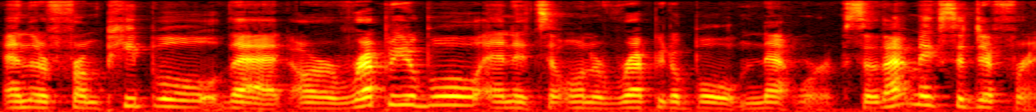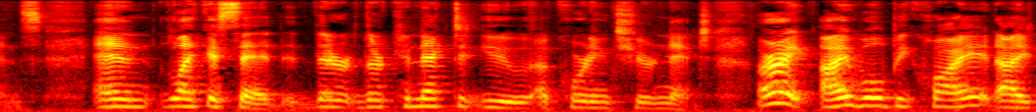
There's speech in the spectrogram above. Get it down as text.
and they're from people that are reputable, and it's on a reputable network. So that makes a difference. And like I said, they're they're connected you according to your niche. All right, I will be quiet. I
